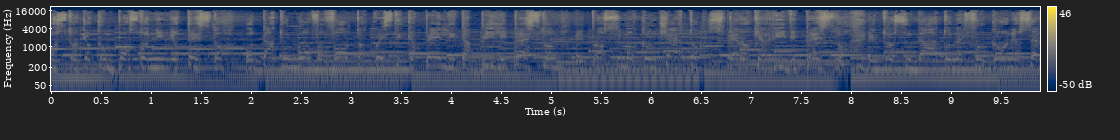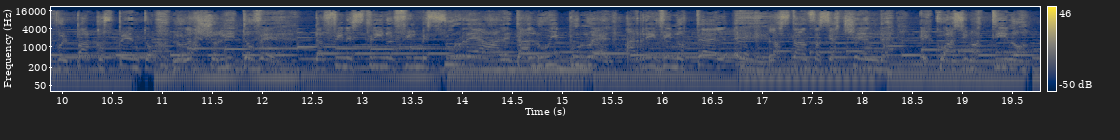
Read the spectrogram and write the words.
Con l'inchiostro che ho composto ogni mio testo. Ho dato un nuovo volto a questi capelli da Billy Preston. E il prossimo concerto spero che arrivi presto. Entro sudato nel furgone, osservo il palco spento. Lo lascio lì dov'è. Dal finestrino il film è surreale. Da Louis Buñuel arrivi in hotel e la stanza si accende. È quasi mattino.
